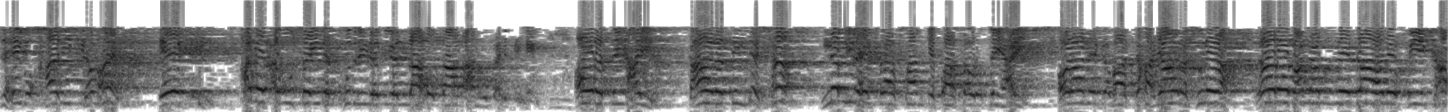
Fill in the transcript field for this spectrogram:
صحیح بخاری کی روایت ایک دن حضرت ابو سعید خدری رضی اللہ تعالیٰ عنہ کہتے ہیں، عورتیں آئی کالتیں شام نبی رہے شام کے پاس عورتیں آئی اور آنے کے بعد کہا، یا رسول اللہ پیچھا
